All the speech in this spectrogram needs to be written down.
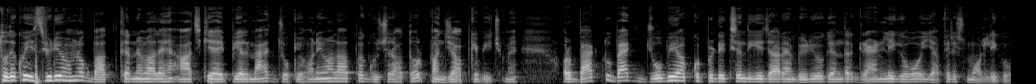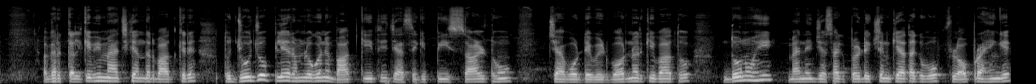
तो देखो, इस वीडियो में हम लोग बात करने वाले हैं आज के आईपीएल मैच जो कि होने वाला आपका गुजरात और पंजाब के बीच में। और बैक टू बैक जो भी आपको प्रिडिक्शन दिए जा रहे हैं वीडियो के अंदर ग्रैंड लीग हो या फिर स्मॉल लीग हो, अगर कल के भी मैच के अंदर बात करें तो जो जो प्लेयर हम लोगों ने बात की थी, जैसे कि पी साल्ट हो, चाहे वो डेविड वार्नर की बात हो, दोनों ही मैंने जैसा कि प्रोडिक्शन किया था कि वो फ्लॉप रहेंगे।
